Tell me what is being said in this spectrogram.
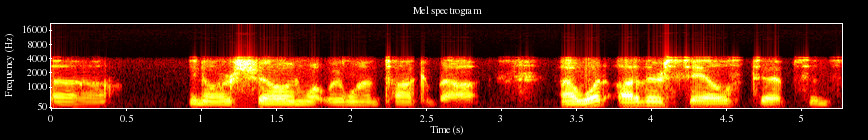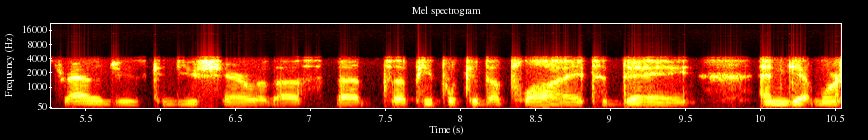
uh, you know, our show and what we want to talk about. Uh, what other sales tips and strategies can you share with us that uh, people could apply today and get more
